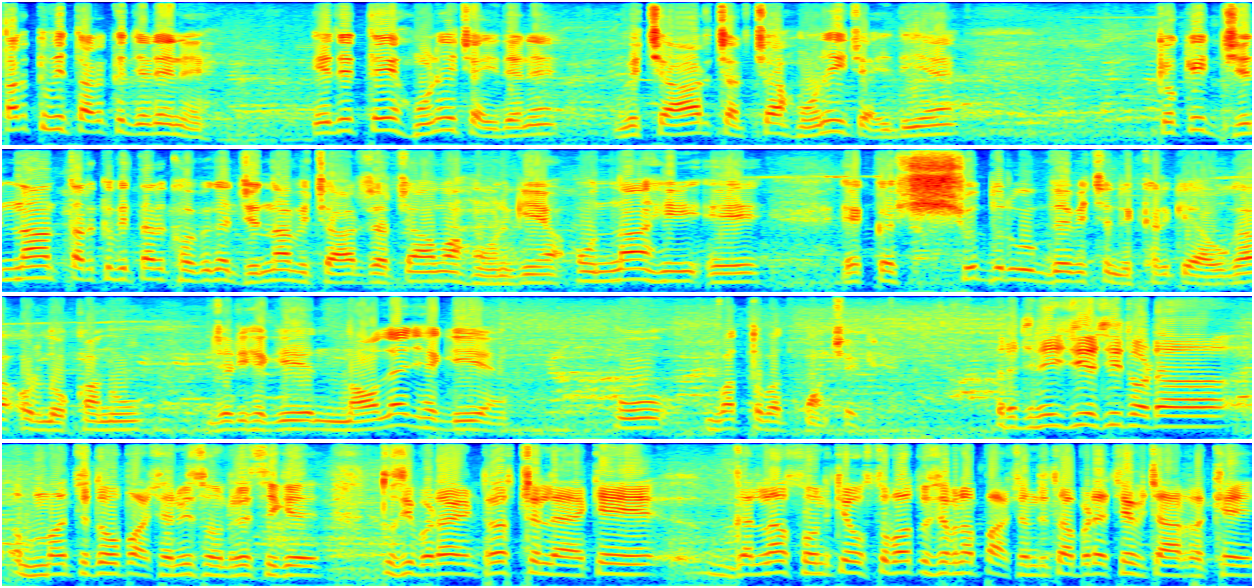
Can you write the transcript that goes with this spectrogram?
ਤਰਕ ਵਿਤਰਕ ਜਿਹੜੇ ਨੇ, ਇਹਦੇ ਤੇ ਹੋਣੇ ਚਾਹੀਦੇ ਨੇ ਵਿਚਾਰ ਚਰਚਾ ਹੋਣੀ ਚਾਹੀਦੀ ਹੈ। ਕਿਉਂਕਿ ਜਿੰਨਾ ਤਰਕ ਵਿਤਰਕ ਹੋਵੇਗਾ, ਜਿੰਨਾ ਵਿਚਾਰ ਚਰਚਾਵਾਂ ਹੋਣਗੀਆਂ ਉਨਾ ਹੀ ਇਹ ਇੱਕ ਸ਼ੁੱਧ ਰੂਪ ਦੇ ਵਿੱਚ ਨਿਖਰ ਕੇ ਆਊਗਾ ਔਰ ਲੋਕਾਂ ਨੂੰ ਜਿਹੜੀ ਹੈਗੀ ਹੈ ਨੌਲੇਜ ਹੈਗੀ ਹੈ, ਉਹ ਵੱਧ ਤੋਂ ਵੱਧ ਪਹੁੰਚੇਗੀ। ਰਜਨੀਸ਼ ਜੀ, ਅਸੀਂ ਤੁਹਾਡਾ ਮੰਚ ਤੋਂ ਭਾਸ਼ਣ ਵੀ ਸੁਣ ਰਹੇ ਸੀਗੇ। ਤੁਸੀਂ ਬੜਾ ਇੰਟਰਸਟ ਲੈ ਕੇ ਗੱਲਾਂ ਸੁਣ ਕੇ ਉਸ ਤੋਂ ਬਾਅਦ ਤੁਸੀਂ ਆਪਣਾ ਭਾਸ਼ਣ ਦਿੱਤਾ, ਬੜੇ ਅੱਛੇ ਵਿਚਾਰ ਰੱਖੇ।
